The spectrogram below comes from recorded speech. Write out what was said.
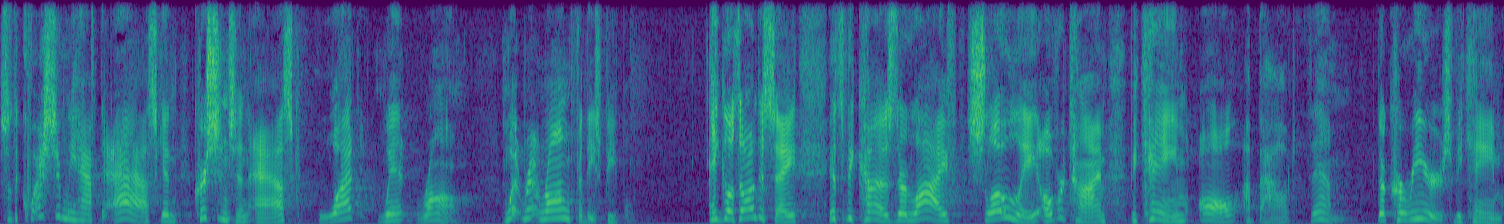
So the question we have to ask, and Christensen ask, what went wrong? What went wrong for these people? He goes on to say it's because their life slowly over time became all about them. Their careers became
